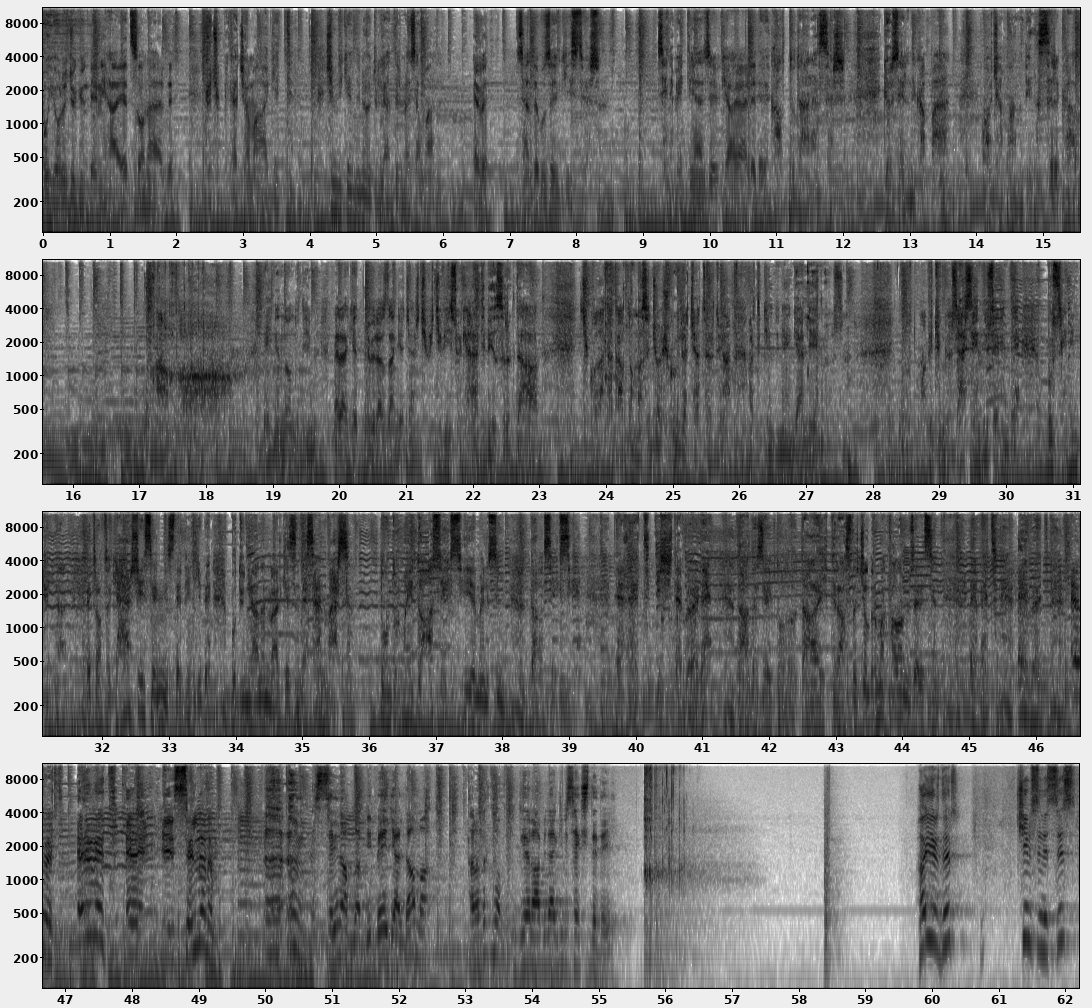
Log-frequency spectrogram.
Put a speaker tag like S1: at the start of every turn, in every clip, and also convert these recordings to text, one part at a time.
S1: Bu yorucu günde nihayet sona erdi. Küçük bir kaçamağa gittin. Şimdi kendini ödüllendirme zamanı. Evet, sen de bu zevki istiyorsun. Seni bekleyen zevki hayal ederek alt dudağını ısır. Gözlerini kapa. Kocaman bir ısırık al. Beynin dondu değil mi? Merak etme birazdan geçer. Çivi çiviyi söker. Hadi bir ısırık daha al. Çikolata kaplaması coşkuyla çatır diyor. Artık kendini engelleyemiyorsun. Üzerinde. Bu senin dünyan. Etraftaki her şey senin istediğin gibi. Bu dünyanın merkezinde sen varsın. Dondurmayı daha seksi yemelisin. Daha seksi. Evet işte böyle. Daha da zevk dolu, daha ihtiraslı çıldırmak falan üzeresin. Evet, evet, evet, evet. Ee, e, Selin Hanım.
S2: Selin abla bir bey geldi ama tanıdık mı? Diğer abiler gibi seksi de değil.
S3: Hayırdır? Kimsiniz siz?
